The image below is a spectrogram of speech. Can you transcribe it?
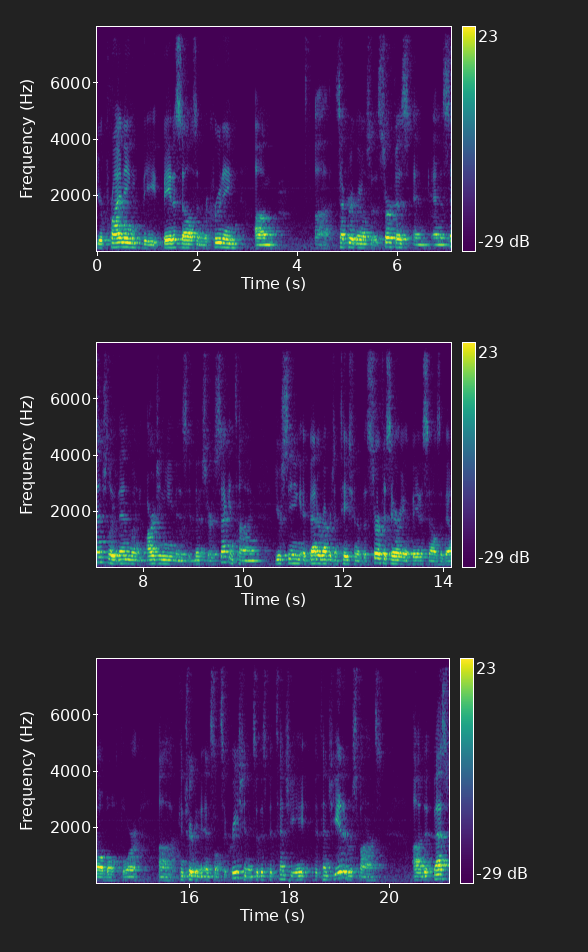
you're priming the beta cells and recruiting um, secondary granules to the surface, and, and essentially then when arginine is administered a second time, you're seeing a better representation of the surface area of beta cells available for uh, contributing to insulin secretion. And so this potentiate, potentiated response uh, that best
